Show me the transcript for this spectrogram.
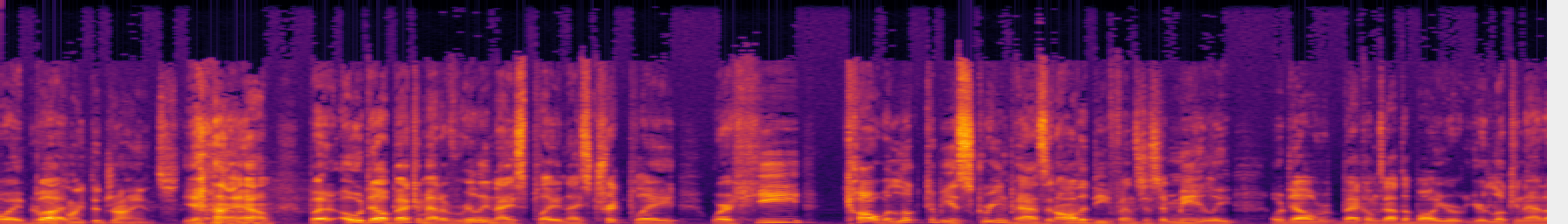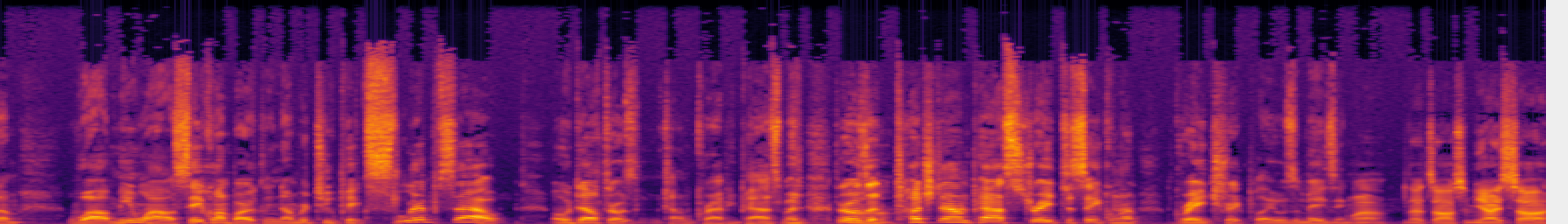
boy. You're but like the Giants. yeah, I am. But Odell Beckham had a really nice play, a nice trick play where he caught what looked to be a screen pass, and all the defense just immediately Odell Beckham's got the ball. You're you're looking at him. While meanwhile, Saquon Barkley, number two pick, slips out. Odell throws kind of a crappy pass, but throws Uh-huh. a touchdown pass straight to Saquon. Great trick play. It was amazing. Wow, that's awesome. Yeah, I saw.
